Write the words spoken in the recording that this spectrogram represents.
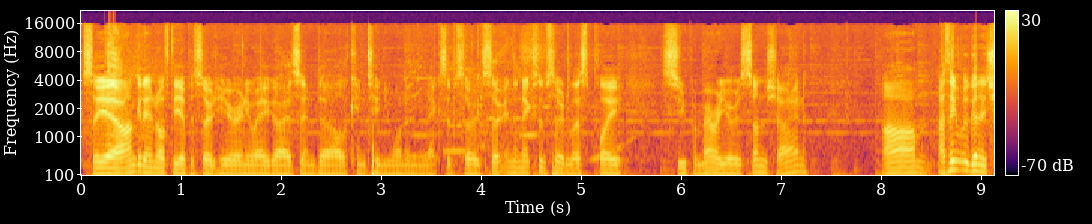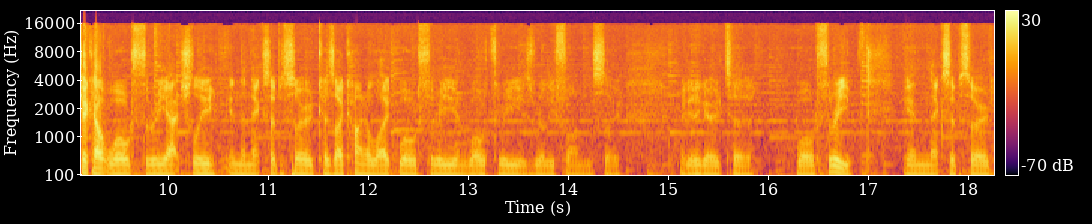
so yeah, I'm going to end off the episode here anyway, guys, and uh, I'll continue on in the next episode. So in the next episode, let's play Super Mario Sunshine. Um, I think we're going to check out World 3, actually, in the next episode, because I kind of like World 3, and World 3 is really fun, so we're going to go to World 3 in the next episode.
